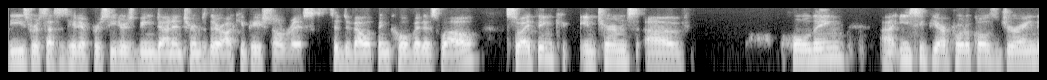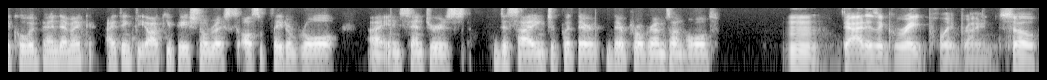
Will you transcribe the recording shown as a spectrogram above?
these resuscitative procedures being done in terms of their occupational risks to developing COVID as well. So I think in terms of holding uh, ECPR protocols during the COVID pandemic, I think the occupational risks also played a role uh, in centers deciding to put their their programs on hold. Mm, that is a great point, Brian. So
